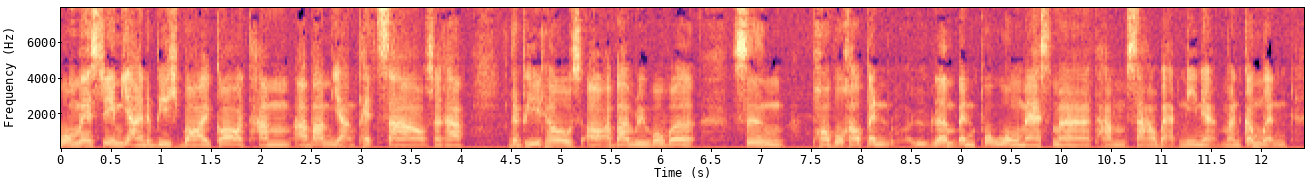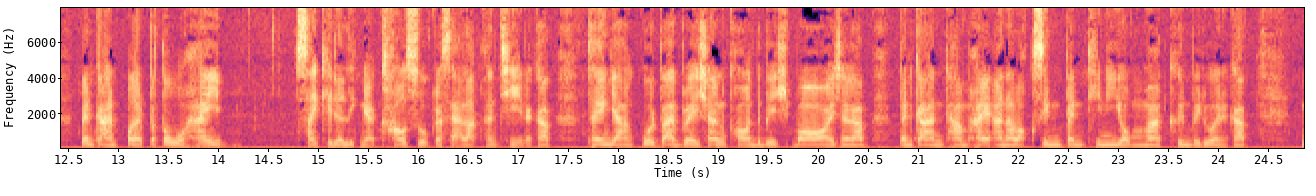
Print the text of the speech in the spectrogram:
วง mainstream อย่าง The Beach Boys ก็ทำอัลบั้มอย่าง Pet Sounds นะครับ The Beatles ออกอัลบั้ม Revolver ซึ่งพอพวกเขาเป็นเริ่มเป็นพวกวง mass มาทำ sound แบบนี้เนี่ย มันก็เหมือนเป็นการเปิดประตูให้ psychedelic เนี่ยเข้าสู่กระแสหลักทันทีนะครับเพลงอย่าง Good Vibration ของ The Beach Boys นะครับเป็นการทำให้ analog synth เป็นที่นิยมมากขึ้นไปด้วยนะครับ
